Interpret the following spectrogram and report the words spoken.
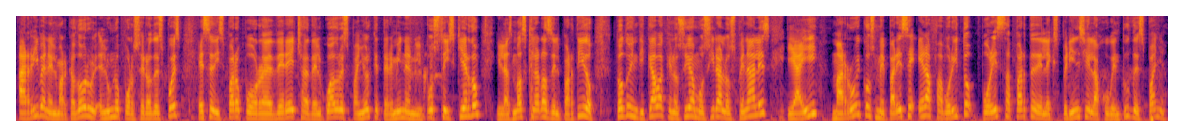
arriba en el marcador, el 1 por 0 después, ese disparo por eh, derecha del cuadro español que termina en el poste izquierdo y las más claras del partido. Todo indicaba que nos íbamos a ir a los penales y ahí Marruecos me parece era favorito por esta parte de la experiencia y la juventud de España.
